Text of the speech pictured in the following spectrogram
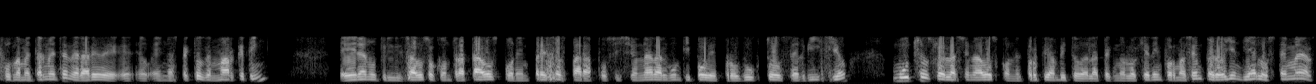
fundamentalmente en el área de, eh, en aspectos de marketing, eran utilizados o contratados por empresas para posicionar algún tipo de producto o servicio, muchos relacionados con el propio ámbito de la tecnología de información, pero hoy en día los temas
